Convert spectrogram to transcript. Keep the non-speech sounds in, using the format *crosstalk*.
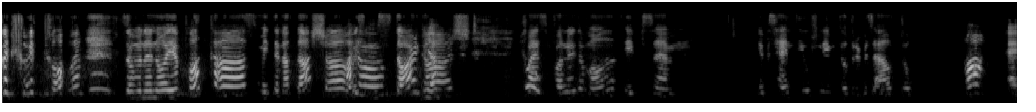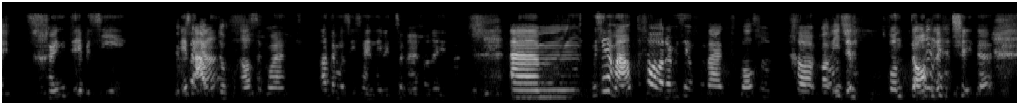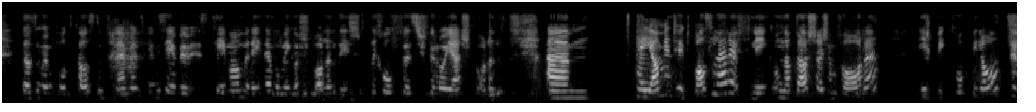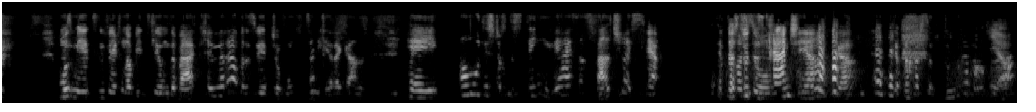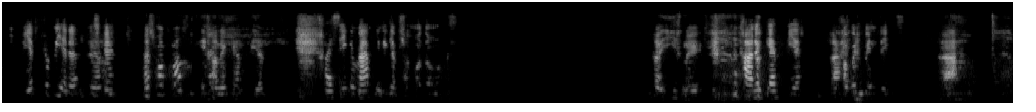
herzlich willkommen zu einem neuen Podcast mit der Natascha, Hallo. unserem Stargast. Ich weiss einfach nicht einmal, ob es ähm, ob es Handy aufnimmt oder über das Auto. Ah, hey, Es könnte eben sein. über das? Auto. Also gut. Ah, dann muss ich das Handy nicht so nah nehmen. Ähm, wir sind am Autofahren, wir sind auf dem Weg auf Basel. Ich habe wieder. spontan entschieden, dass wir einen Podcast aufnehmen. Wir sind über ein Thema am reden, das mega spannend ist. Ich hoffe, es ist für euch auch spannend. Ähm, hey, ja, wir haben heute Basel-Eröffnung und Natascha ist am Fahren. Ich bin Co-Pilot. *laughs* Muss mich jetzt vielleicht noch ein bisschen um den Weg kümmern, aber das wird schon funktionieren, gell? Hey, oh, das ist doch das Ding. Wie heisst das? Feldschlösschen? Ja. Ich Dass da du kannst das kennst. Ja, gell? Ich glaube, du so Touren machen. Ja, Bier probieren. Das ist Ja. Hast du mal gemacht? Ich habe nicht gerne Bier. Ich weiss, irgendwann bin ich glaube schon mal da. gewesen. Nein, ich nicht. Ich habe nicht gerne Bier, aber ich bin Dings. Ah.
